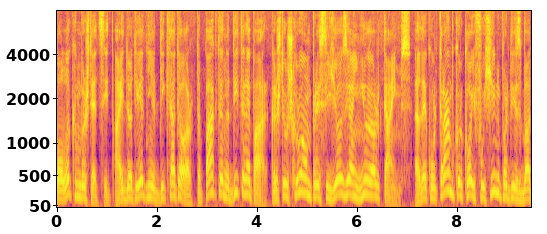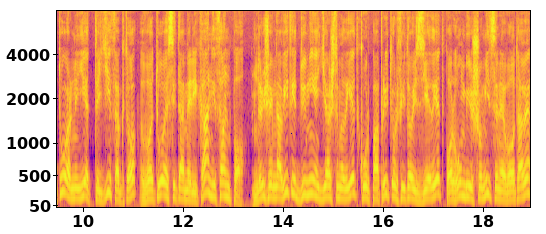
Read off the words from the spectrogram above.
bollëk mbështetësit. Ai do të jetë një diktator, të paktën në ditën e parë, kështu shkruan prestigjozja New York Times. Edhe kur Trump kërkoi fuqinë për t'i zbatuar në jetë të gjitha këto, votuesit amerikanë i thanë po. Ndryshe nga viti dy mijë e gjashtëmbëdhjetë kur papritur fitoi zgjedhjet, por humbi shumicën e votave,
